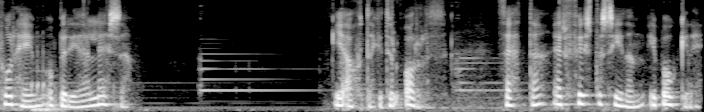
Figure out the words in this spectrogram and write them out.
fór heim og byrjaði að lesa. Ég átti ekki til orð. Þetta er fyrsta síðan í bókinni.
